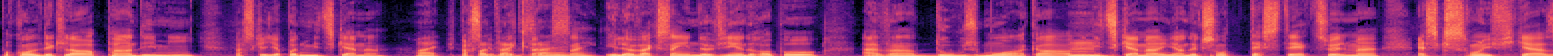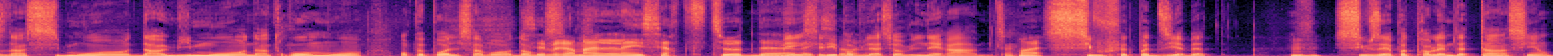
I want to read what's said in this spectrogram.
Pourquoi on le déclare pandémie? Parce qu'il n'y a pas de médicaments. Ouais, parce qu'il de n'y a pas de vaccin. Et le vaccin ne viendra pas avant 12 mois encore. Hmm. Les médicaments, il y en a qui sont testés actuellement. Est-ce qu'ils seront efficaces dans 6 mois, dans 8 mois, dans 3 mois? On ne peut pas le savoir. Donc, C'est vraiment l'incertitude. euh, Mais c'est des là. populations vulnérables. Ouais. Si vous ne faites pas de diabète, Mhm. si vous n'avez pas de problème de tension,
